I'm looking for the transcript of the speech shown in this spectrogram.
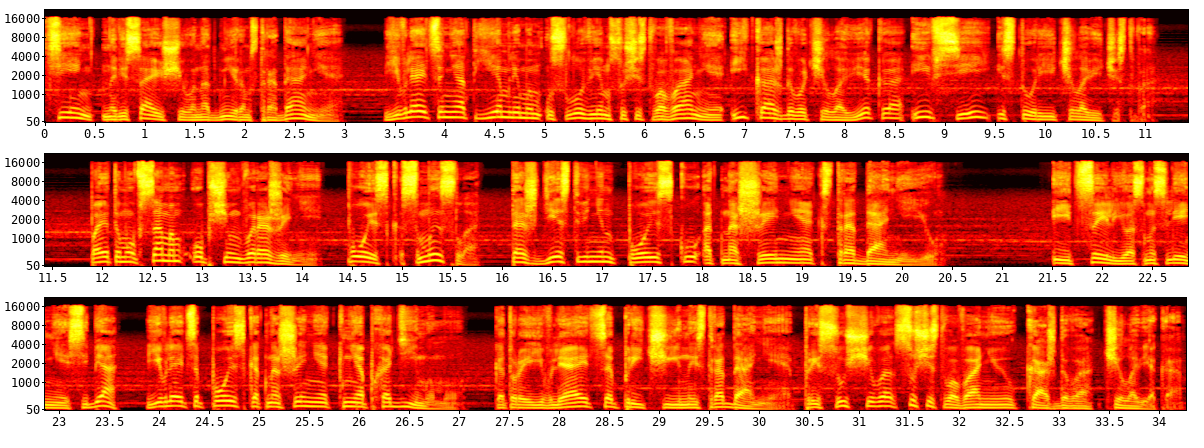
Тень, нависающего над миром страдания, является неотъемлемым условием существования и каждого человека, и всей истории человечества. Поэтому в самом общем выражении поиск смысла тождественен поиску отношения к страданию. И целью осмысления себя является поиск отношения к необходимому, которое является причиной страдания, присущего существованию каждого человека.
